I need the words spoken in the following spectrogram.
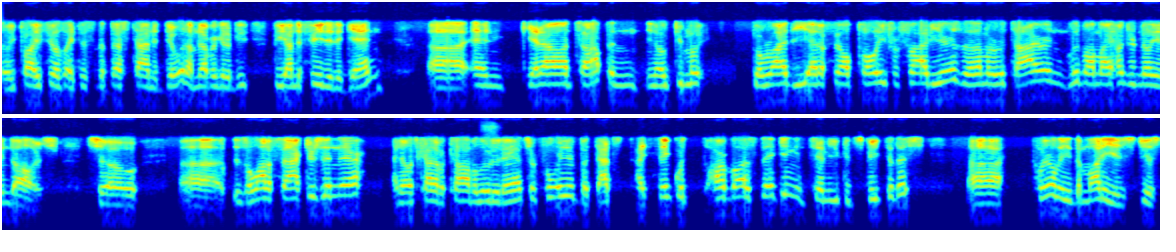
So he probably feels like this is the best time to do it. I'm never going to be be undefeated again, uh, and get out on top and you know give him a, ride the NFL pony for five years, and then I'm going to retire and live on my hundred million dollars. So uh, there's a lot of factors in there. I know it's kind of a convoluted answer for you, but that's I think what Harbaugh is thinking. And Tim, you could speak to this. Uh, clearly, the money is just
